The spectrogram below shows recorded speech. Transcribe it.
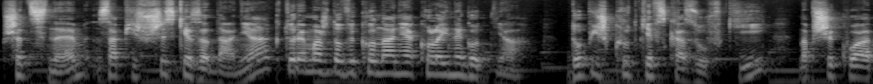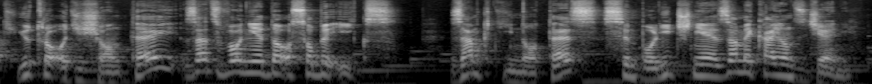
Przed snem zapisz wszystkie zadania, które masz do wykonania kolejnego dnia. Dopisz krótkie wskazówki, na przykład jutro o 10 zadzwonię do osoby X. Zamknij notes, symbolicznie zamykając dzień.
